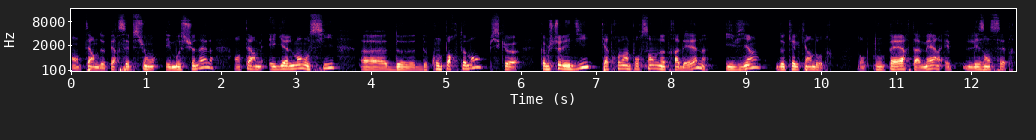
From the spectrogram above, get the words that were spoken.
en termes de perception émotionnelle, en termes également aussi euh, de, comportement, puisque comme je te l'ai dit, 80% de notre ADN, il vient de quelqu'un d'autre. Donc ton père, ta mère et les ancêtres.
